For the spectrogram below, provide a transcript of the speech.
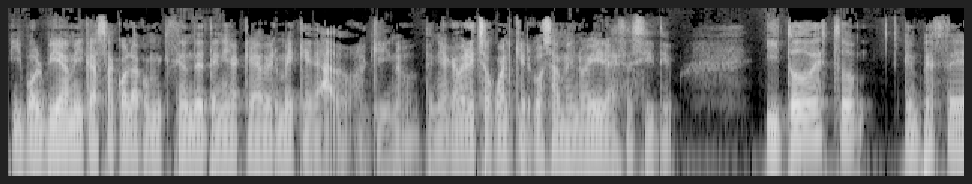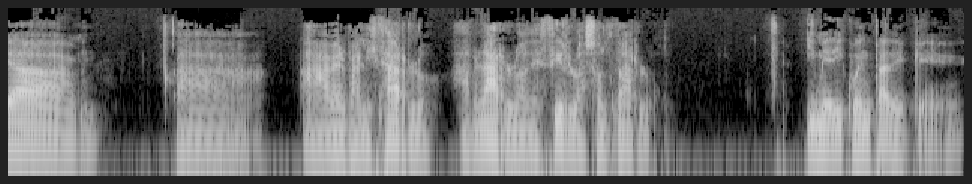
y volví a mi casa con la convicción de tenía que haberme quedado aquí, ¿no? Tenía que haber hecho cualquier cosa menos ir a ese sitio. Y todo esto empecé a, a verbalizarlo, hablarlo, a decirlo, a soltarlo. Y me di cuenta de que,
